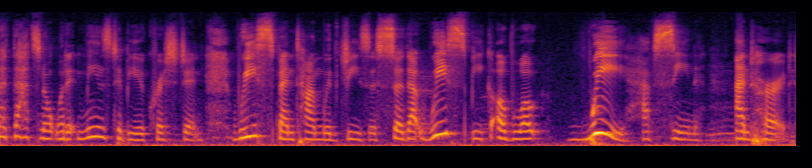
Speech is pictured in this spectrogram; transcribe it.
but that's not what it means to be a Christian. We spend time with Jesus so that we speak of what we have seen and heard.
